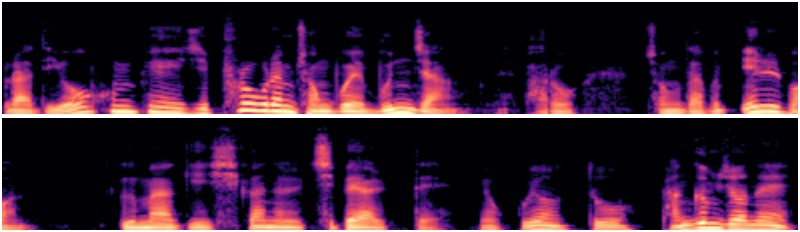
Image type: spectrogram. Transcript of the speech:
Radio 홈페이지 프로그램 정보의 문장, 네, 바로 정답은 1번, 음악이 시간을 지배할 때였고요. 또 방금 전에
